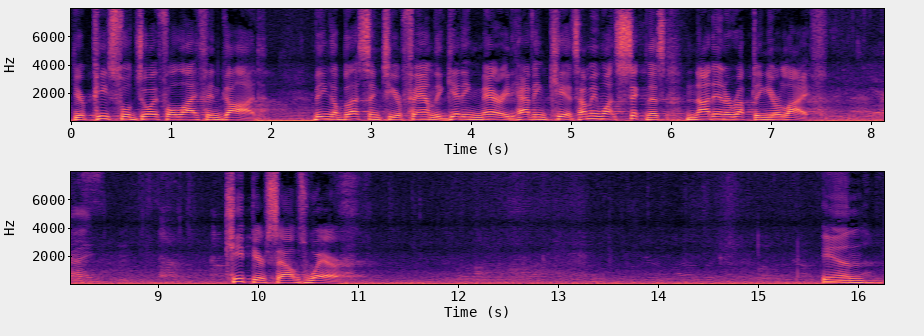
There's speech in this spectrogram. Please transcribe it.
your peaceful, joyful life in God. Being a blessing to your family, getting married, having kids. How many want sickness not interrupting your life? Keep yourselves where? in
